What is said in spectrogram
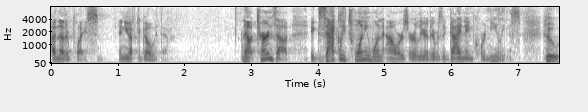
another place, and you have to go with them. Now, it turns out exactly 21 hours earlier, there was a guy named Cornelius who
